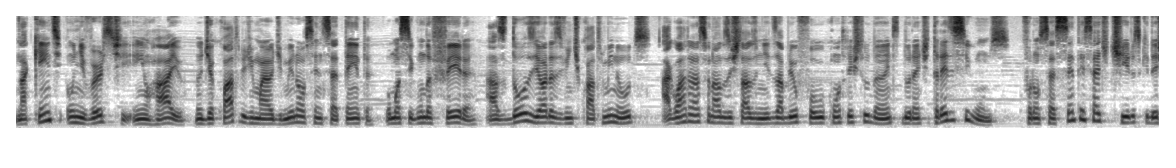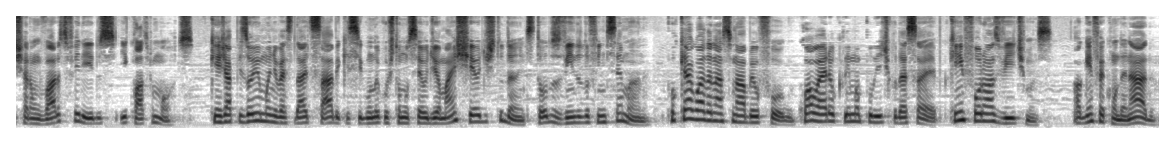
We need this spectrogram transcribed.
Na Kent University, em Ohio, no dia 4 de maio de 1970, uma segunda-feira, às 12 horas e 24 minutos, a Guarda Nacional dos Estados Unidos abriu fogo contra estudantes durante 13 segundos. Foram 67 tiros que deixaram vários feridos e 4 mortos. Quem já pisou em uma universidade sabe que segunda costuma ser o dia mais cheio de estudantes todos vindo do fim de semana. Por que a Guarda Nacional abriu fogo? Qual era o clima político dessa época? Quem foram as vítimas? Alguém foi condenado?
